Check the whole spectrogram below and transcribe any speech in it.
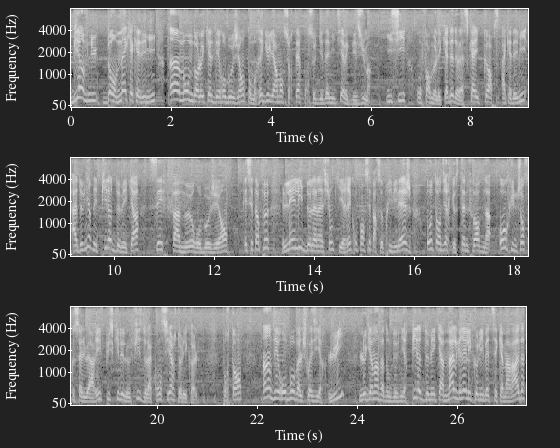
Bienvenue dans Mech Academy, un monde dans lequel des robots géants tombent régulièrement sur Terre pour se lier d'amitié avec des humains. Ici, on forme les cadets de la Sky Corps Academy à devenir des pilotes de mecha, ces fameux robots géants. Et c'est un peu l'élite de la nation qui est récompensée par ce privilège, autant dire que Stanford n'a aucune chance que ça lui arrive puisqu'il est le fils de la concierge de l'école. Pourtant, un des robots va le choisir, lui, le gamin va donc devenir pilote de méca malgré les colibets de ses camarades,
